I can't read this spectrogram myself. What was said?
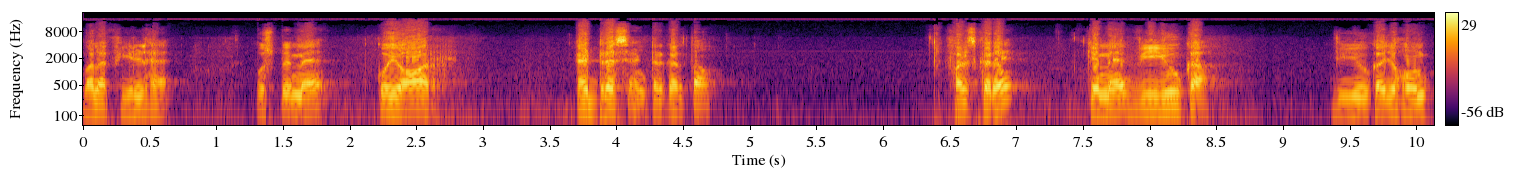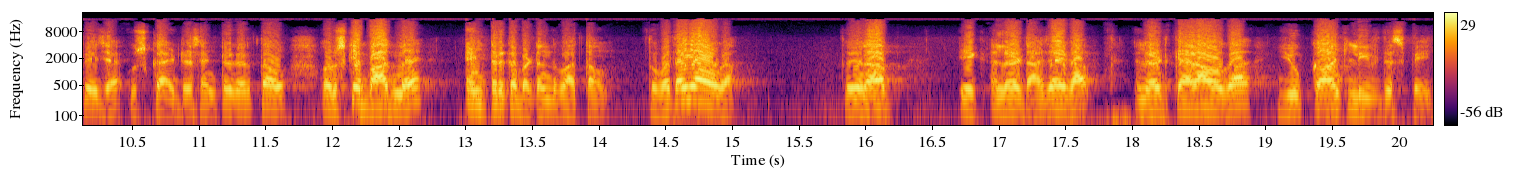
والا فیلڈ ہے، اس پہ میں کوئی اور ایڈریس انٹر کرتا ہوں۔ فرض کریں کہ میں وی یو کا وی یو کا جو ہوم پیج ہے، اس کا ایڈریس انٹر کرتا ہوں اور اس کے بعد میں انٹر کا بٹن دباتا ہوں۔ تو بتا کیا ہوگا؟ تو جناب ایک الرٹ آ جائے گا۔ الرٹ کہہ رہا ہوگا you can't leave this page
